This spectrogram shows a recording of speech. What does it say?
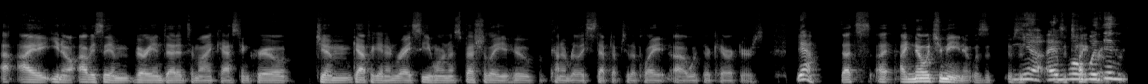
I, I you know obviously i'm very indebted to my cast and crew jim gaffigan and rhea seehorn especially who kind of really stepped up to the plate uh, with their characters yeah that's I, I know what you mean it was a, it was a- yeah, it was a well, within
